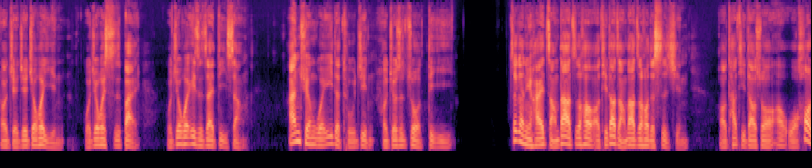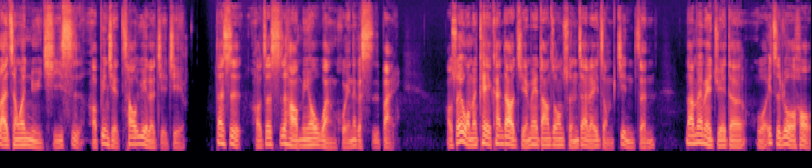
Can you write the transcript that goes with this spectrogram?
哦，姐姐就会赢，我就会失败，我就会一直在地上。安全唯一的途径，哦，就是做第一。这个女孩长大之后，哦，提到长大之后的事情，哦，她提到说，哦，我后来成为女骑士，哦，并且超越了姐姐，但是，哦，这丝毫没有挽回那个失败。哦，所以我们可以看到姐妹当中存在了一种竞争。那妹妹觉得我一直落后。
